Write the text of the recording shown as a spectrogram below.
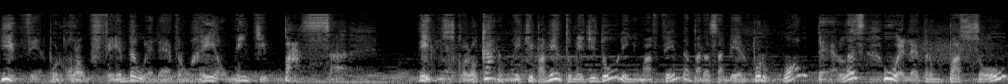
e ver por qual fenda o elétron realmente passa. Eles colocaram um equipamento medidor em uma fenda para saber por qual delas o elétron passou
